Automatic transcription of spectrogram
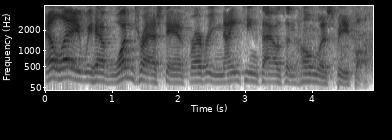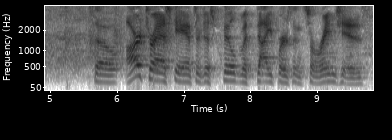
LA, we have one trash can for every 19,000 homeless people. So, our trash cans are just filled with diapers and syringes,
